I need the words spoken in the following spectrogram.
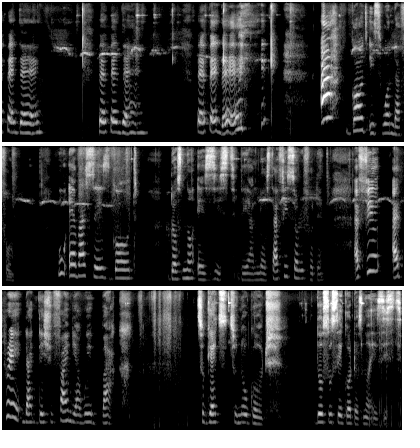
Pepe there. Pepe ah, God is wonderful. Whoever says God does not exist, they are lost. I feel sorry for them. I feel, I pray that they should find their way back to get to know God. Those who say God does not exist.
